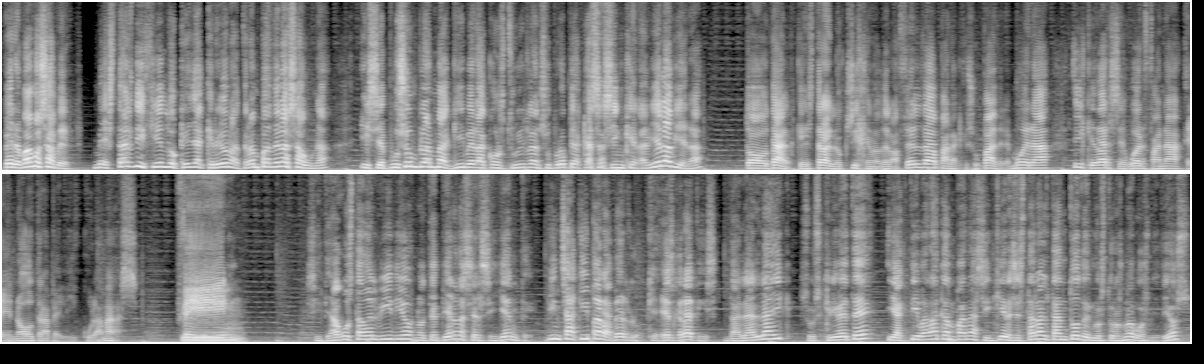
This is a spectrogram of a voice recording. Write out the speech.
Pero vamos a ver, ¿me estás diciendo que ella creó la trampa de la sauna y se puso en plan MacGyver a construirla en su propia casa sin que nadie la viera? Total, que extrae el oxígeno de la celda para que su padre muera y quedarse huérfana en otra película más. Fin. Si te ha gustado el vídeo, no te pierdas el siguiente. Pincha aquí para verlo, que es gratis. Dale al like, suscríbete y activa la campana si quieres estar al tanto de nuestros nuevos vídeos.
